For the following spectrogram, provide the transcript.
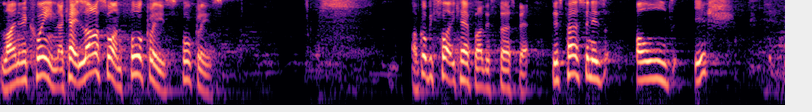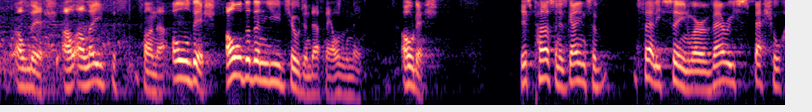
Lightning McQueen. Okay, last one. Four clues. Four clues. I've got to be slightly careful about this first bit. This person is old ish. Oldish. I'll, I'll let you define that. Old ish. Older than you children, definitely. Older than me. Old ish. This person is going to fairly soon wear a very special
